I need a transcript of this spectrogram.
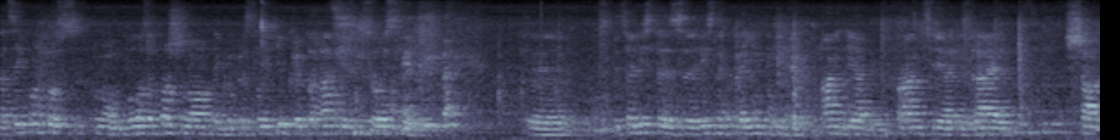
На цей конкурс ну, було запрошено якби, представників криптографії з усього світу. Е, Спеціалісти з різних країн, таких як Англія, Франція, Ізраїль, США,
